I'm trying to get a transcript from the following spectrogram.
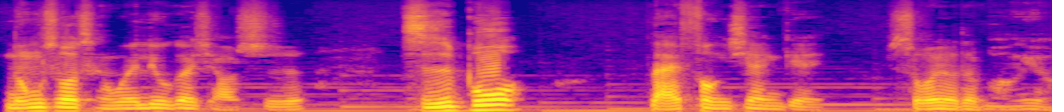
浓缩成为六个小时直播来奉献给所有的朋友。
